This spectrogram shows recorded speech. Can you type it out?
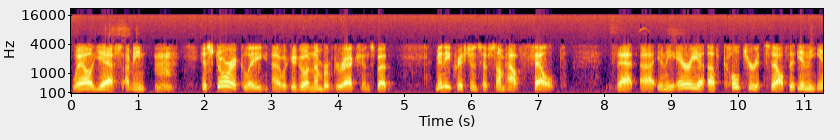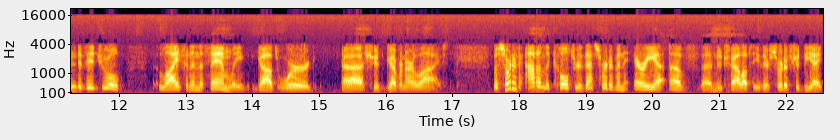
Well, yes. I mean, historically, uh, we could go a number of directions, but many Christians have somehow felt that uh, in the area of culture itself, that in the individual life and in the family, God's Word uh, should govern our lives. But sort of out in the culture, that's sort of an area of uh, neutrality. There sort of should be a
